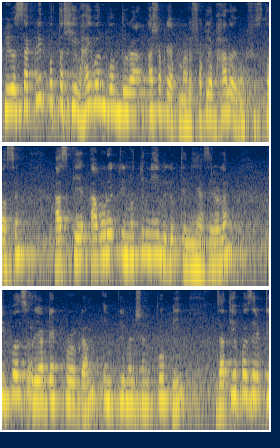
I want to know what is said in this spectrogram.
প্রিয় চাকরি প্রত্যাশী ভাই বোন বন্ধুরা, আশা করি আপনারা সকলে ভালো এবং সুস্থ আছেন। আজকে আবারও একটি নতুন নিয়ে বিজ্ঞপ্তি নিয়ে হাজির হলাম। People's oriented program implementation POPI জাতীয় পর্যায়ের একটি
